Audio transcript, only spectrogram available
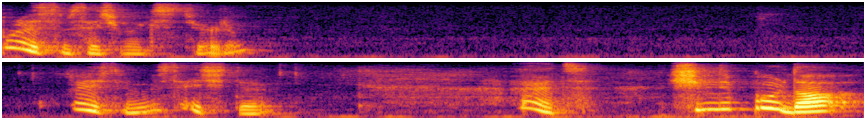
Bu resmi seçmek istiyorum. Resmimi seçti. Evet. Şimdi burada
